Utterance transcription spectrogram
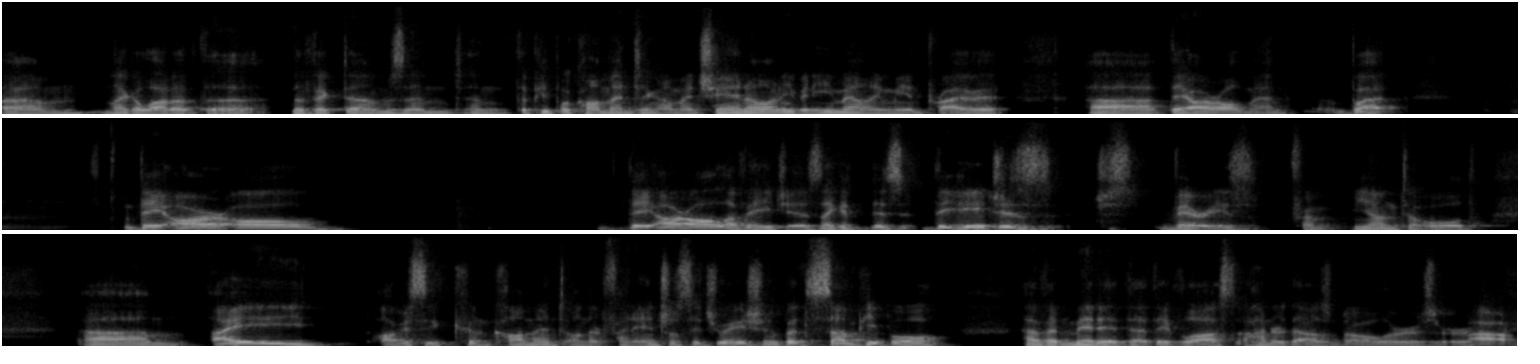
um, like a lot of the the victims and and the people commenting on my channel and even emailing me in private, uh, they are all men, but they are all they are all of ages. Like it, it's, the ages just varies from young to old. Um, I obviously couldn't comment on their financial situation, but some people have admitted that they've lost hundred thousand dollars or Wow.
